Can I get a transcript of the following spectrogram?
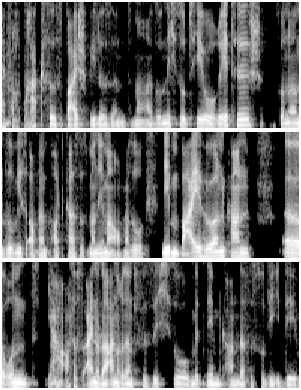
einfach Praxisbeispiele sind. Ne? Also nicht so theoretisch, sondern so wie es auch beim Podcast ist, man immer auch mal so nebenbei hören kann äh, und ja, auch das eine oder andere dann für sich so mitnehmen kann. Das ist so die Idee.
